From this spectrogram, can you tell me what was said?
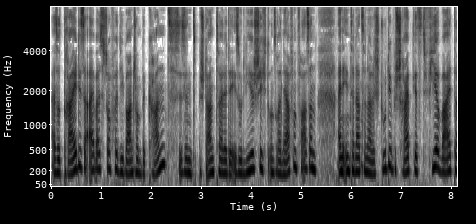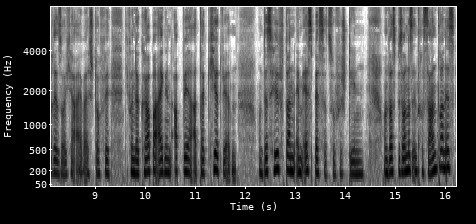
Also drei dieser Eiweißstoffe, die waren schon bekannt. Sie sind Bestandteile der Isolierschicht unserer Nervenfasern Muskelfasern. Eine internationale Studie beschreibt jetzt vier weitere solcher Eiweißstoffe, die von der körpereigenen Abwehr attackiert werden. Und das hilft dann, MS besser zu verstehen. Und was besonders interessant daran ist,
